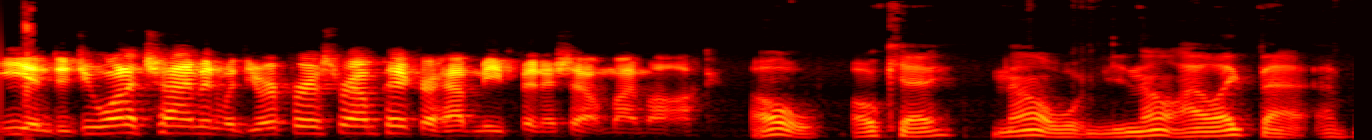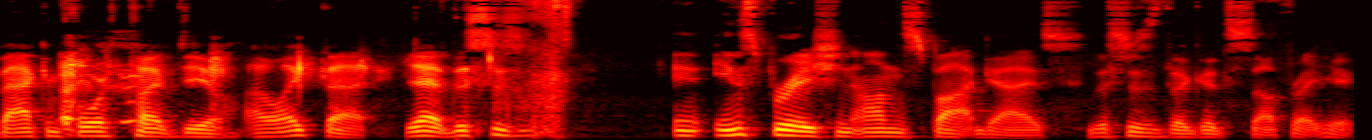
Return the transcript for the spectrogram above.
Ian, did you want to chime in with your first round pick or have me finish out my mock? Oh, okay. No, you know, I like that. A back and forth type deal. I like that. Yeah, this is inspiration on the spot, guys. This is the good stuff right here.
